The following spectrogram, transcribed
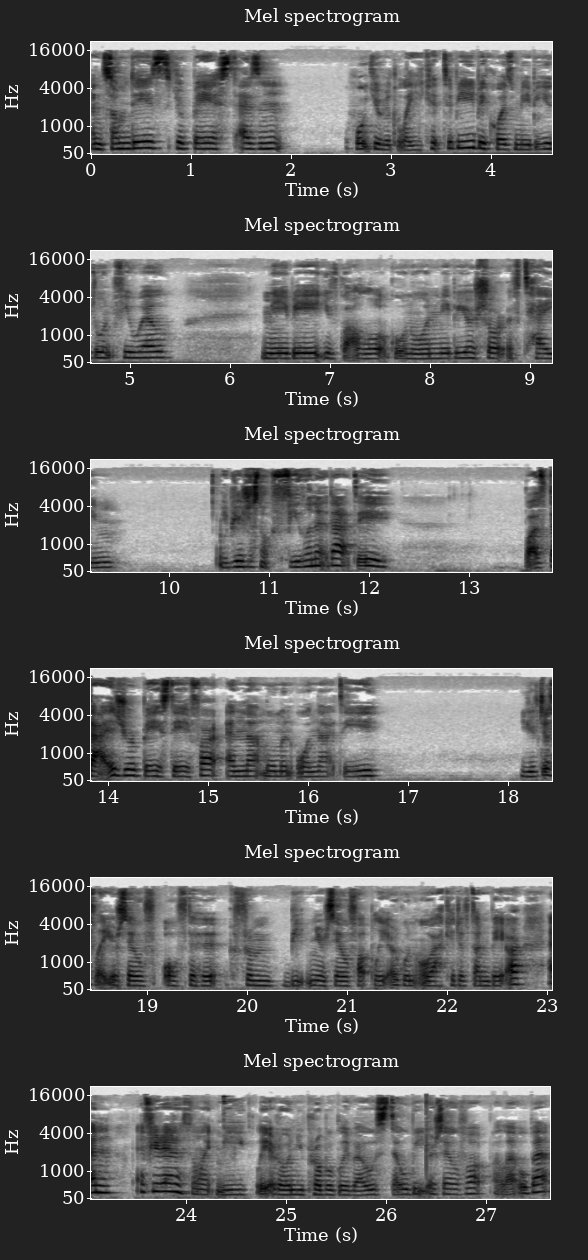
And some days your best isn't what you would like it to be because maybe you don't feel well. Maybe you've got a lot going on. Maybe you're short of time. Maybe you're just not feeling it that day. But if that is your best effort in that moment on that day, you've just let yourself off the hook from beating yourself up later, going, Oh, I could have done better. And if you're anything like me, later on, you probably will still beat yourself up a little bit.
